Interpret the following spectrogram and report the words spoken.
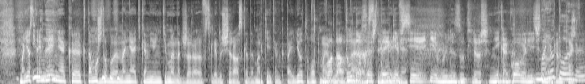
Мое стремление к, к тому, чтобы нанять комьюнити-менеджера в следующий раз, когда маркетинг пойдет, вот мое Вот оттуда хэштеги все и вылезут, Леша. Никакого личного Мое тоже,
